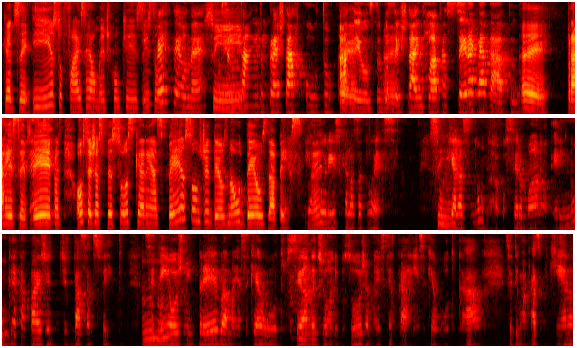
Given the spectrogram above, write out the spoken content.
Quer dizer, e isso faz realmente com que exista. Inverteu, né? Sim. Você não está indo prestar culto a é, Deus. Você é. está indo lá para ser agradado. É para receber. Pra... Ou seja, as pessoas querem as bênçãos de Deus, não o Deus da bênção. E é né? é por isso que elas adoecem. Sim. Porque elas não, o ser humano ele nunca é capaz de estar tá satisfeito. Você uhum. tem hoje um emprego, amanhã você quer outro. Você uhum. anda de ônibus hoje, amanhã você tem um carrinho, você quer outro carro. Você tem uma casa pequena,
